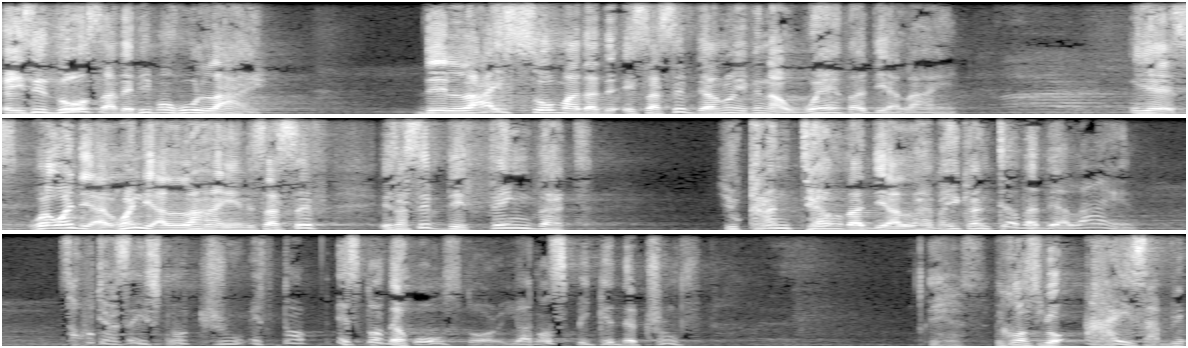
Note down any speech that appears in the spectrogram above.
And you see, those are the people who lie. They lie so much that it's as if they are not even aware that they are lying. Yes. When they are, when they are lying, it's as if it's as if they think that you can't tell that they are lying, but you can tell that they are lying. So what you say is not true. It's not, it's not the whole story. You are not speaking the truth. Yes. Because your eyes have been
